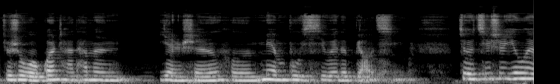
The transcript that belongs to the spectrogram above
就是我观察他们眼神和面部细微的表情。就其实因为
